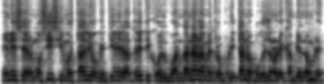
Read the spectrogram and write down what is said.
en ese hermosísimo estadio que tiene el Atlético, el Guandanara Metropolitano, porque yo no le cambié el nombre.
